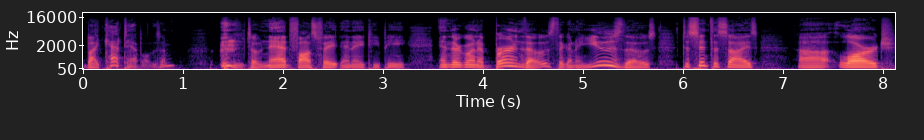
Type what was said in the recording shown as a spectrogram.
by catabolism so NAD, phosphate, and ATP, and they're going to burn those. They're going to use those to synthesize uh, large,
